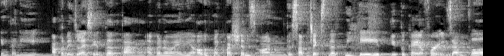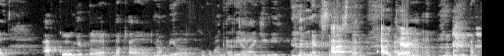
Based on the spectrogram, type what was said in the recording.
yang tadi aku udah jelasin tentang apa namanya all of my questions on the subjects that we hate gitu kayak for example aku gitu bakal ngambil hukum agraria lagi nih next ah, semester. ah, okay. karena aku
